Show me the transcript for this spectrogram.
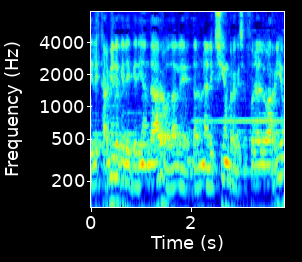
Del escarmiento que le querían dar o darle, darle una lección para que se fuera del barrio,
